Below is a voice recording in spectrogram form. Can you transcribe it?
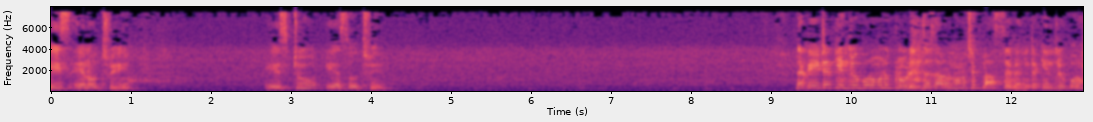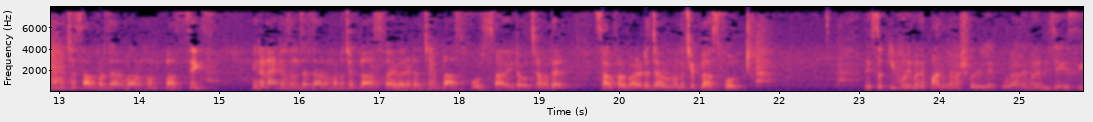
H NO three H two SO three দেখো, এটার কেন্দ্রীয় পরমাণু ক্লোরিন, যার জারণ মান হচ্ছে প্লাস সেভেন এটা কেন্দ্রীয় পরমাণু হচ্ছে সালফার যার জারণ মান প্লাস সিক্স এটা নাইট্রোজেন যার জারণ মান হচ্ছে প্লাস ফাইভ আর এটা হচ্ছে প্লাস ফোর এটা হচ্ছে আমাদের সালফার বার এটা জারণ মান হচ্ছে প্লাস ফোর দেখছ কি পরিমাণে পানি আমার শরীরে? পুরো আমি মানে ভিজে গেছি।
